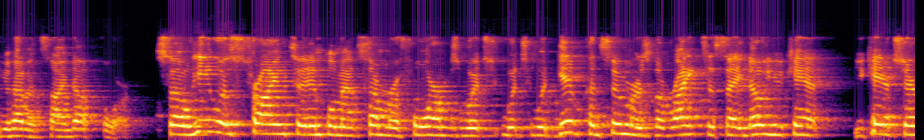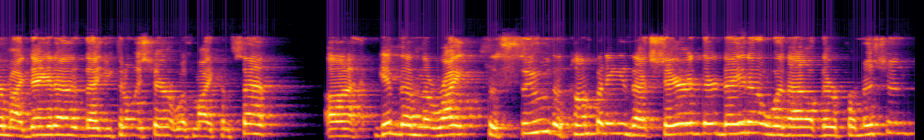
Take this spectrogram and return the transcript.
you haven't signed up for so he was trying to implement some reforms which which would give consumers the right to say no you can't you can't share my data that you can only share it with my consent. Uh, give them the right to sue the company that shared their data without their permission.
